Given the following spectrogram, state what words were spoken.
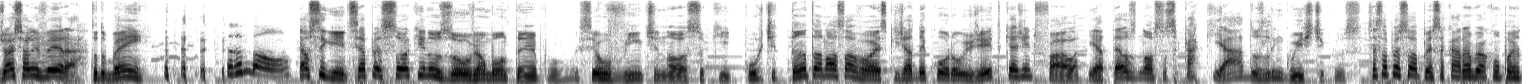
Joyce Oliveira, tudo bem? Tudo bom? É o seguinte, se a pessoa que nos ouve há um bom tempo, esse ouvinte nosso que curte tanto a nossa voz, que já decorou o jeito que a gente fala e até os nossos caqueados linguísticos, se essa pessoa pensa, caramba, eu acompanho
